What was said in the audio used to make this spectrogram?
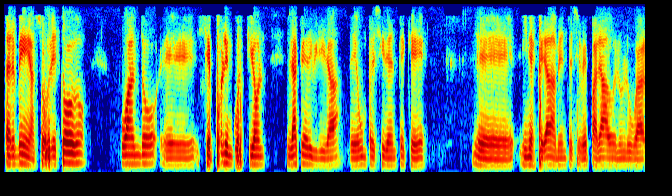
permea sobre todo cuando eh, se pone en cuestión la credibilidad de un presidente que eh, inesperadamente se ve parado en un lugar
